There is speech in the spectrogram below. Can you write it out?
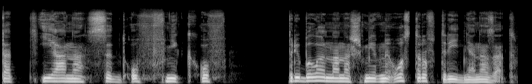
Татьяна Седофников, прибыла на наш мирный остров три дня назад.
